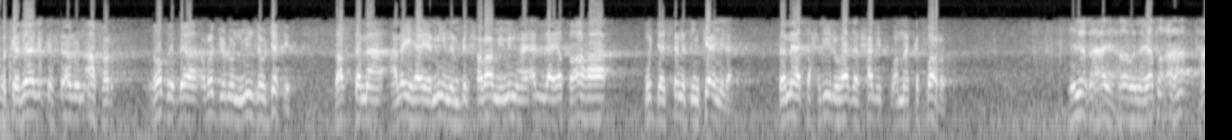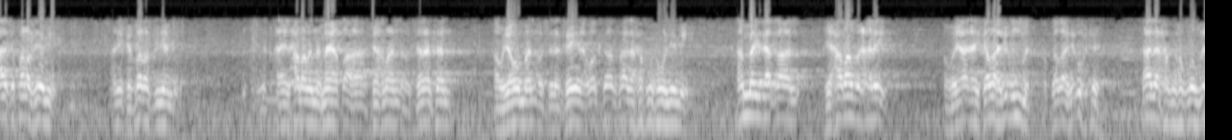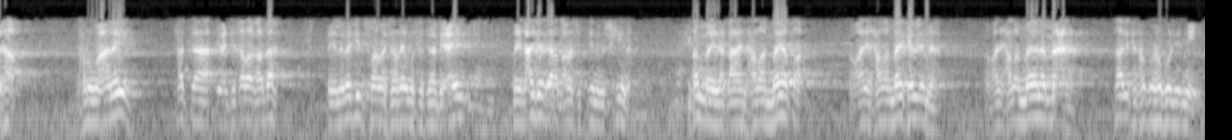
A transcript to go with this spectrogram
وكذلك سؤال آخر. غضب رجل من زوجته فأقسم عليها يمينا بالحرام منها ألا يطأها مدة سنة كاملة. فما تحليل هذا الحلف وما كفارته؟ إذا قال عليه الحرام أن لا يطأها هذا كفارة اليمين. هذه كفارة اليمين. عليه الحرام أنه ما يطأها شهرا أو سنة أو يوما أو سنتين أو أكثر فهذا حكم حكم اليمين. أما إذا قال هي حرام عليه أو يعني كظهر أمة أو كظهر أخته هذا حكم حكم الظهار تحرم عليه حتى يعتق رغبة فإن لم يجد صام شهرين متتابعين فإن عجز أطعم ستين مسكينا. أما إذا قال عليه الحرام ما يطأ أو عليه الحرام ما يكلمها أو عليه الحرام ما ينام معها هذه كان حكم حكم اليمين.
